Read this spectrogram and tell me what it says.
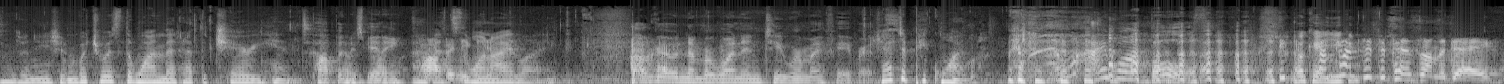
Indonesian. Which was the one that had the cherry hint? Papua That New Guinea. Papua- Papua that's the one Guinea. I like. I'll go number one and two were my favorites. You have to pick one. I want both. Okay, you Sometimes can. it depends on the day.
